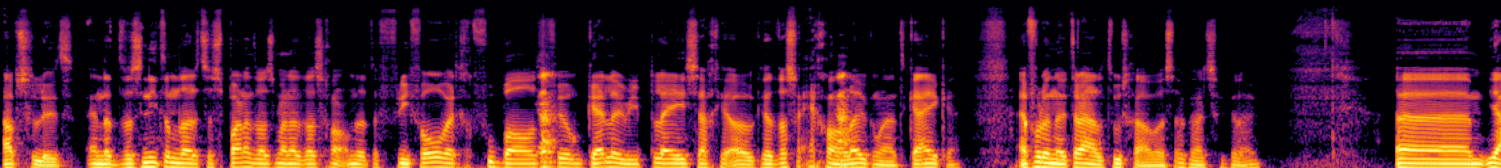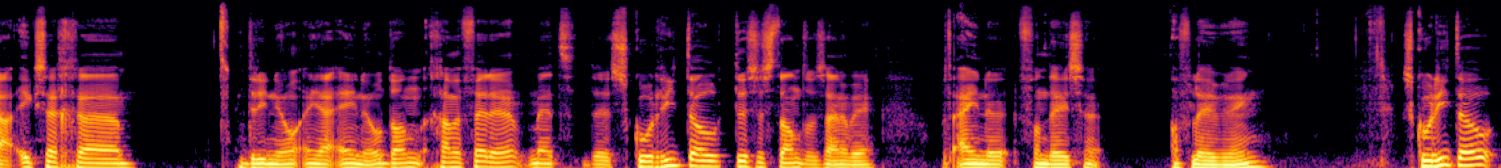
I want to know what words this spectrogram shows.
Absoluut. En dat was niet omdat het zo spannend was, maar dat was gewoon omdat er frivol werd gevoetbald. Ja. Veel gallery play zag je ook. Dat was echt gewoon leuk om naar te kijken. En voor de neutrale toeschouwer was het ook hartstikke leuk. Ehm, ja, ik zeg eh 3-0 en jij 1-0. Dan gaan we verder met de Scorito tussenstand. We zijn er weer op het einde van deze aflevering. Scorito,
